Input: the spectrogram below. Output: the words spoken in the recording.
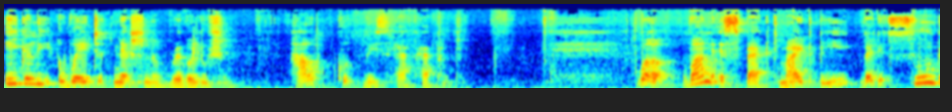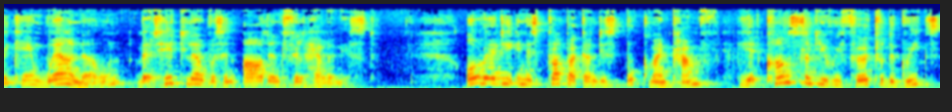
eagerly awaited national revolution. How could this have happened? Well, one aspect might be that it soon became well known that Hitler was an ardent Philhellenist. Already in his propagandist book Mein Kampf, he had constantly referred to the Greeks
